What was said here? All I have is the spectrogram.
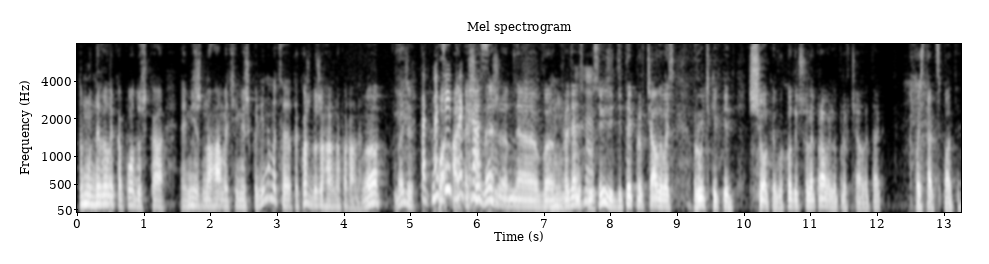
Тому невелика подушка між ногами чи між колінами це також дуже гарна порада. О, бачиш? Так, на цій а, а ще, знаєш, е, в, в Радянському Союзі дітей привчали ось ручки під щоки. Виходить, що неправильно привчали, так? Ось так спати.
